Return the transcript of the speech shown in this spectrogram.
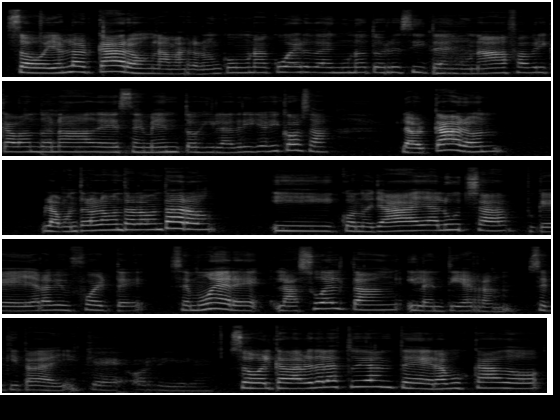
So, ellos la ahorcaron, la amarraron con una cuerda en una torrecita, en una fábrica abandonada de cementos y ladrillos y cosas. La ahorcaron, la aguantaron, la aguantaron, la aguantaron. Y cuando ya ella lucha, porque ella era bien fuerte, se muere, la sueltan y la entierran cerquita de allí. Qué horrible. So, el cadáver del estudiante era buscado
